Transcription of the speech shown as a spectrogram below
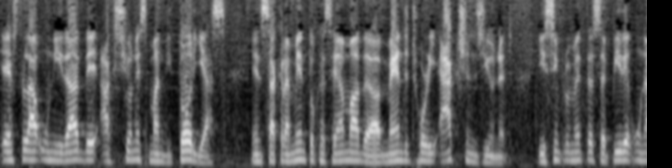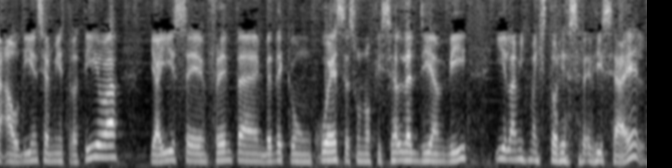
es la unidad de acciones mandatorias en Sacramento que se llama the Mandatory Actions Unit y simplemente se pide una audiencia administrativa y ahí se enfrenta en vez de que un juez es un oficial del DMV y la misma historia se le dice a él.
